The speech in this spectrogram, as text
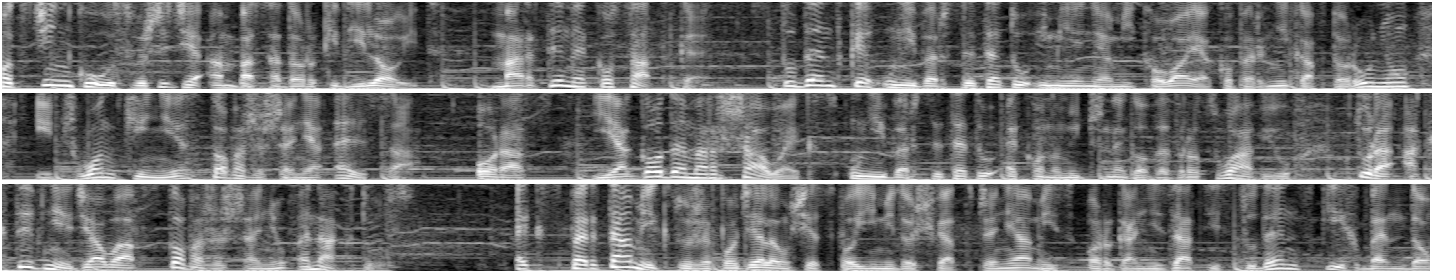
odcinku usłyszycie ambasadorki Deloitte, Martynę Kosatkę, studentkę Uniwersytetu imienia Mikołaja Kopernika w Toruniu i członkinię Stowarzyszenia ELSA oraz Jagodę Marszałek z Uniwersytetu Ekonomicznego we Wrocławiu, która aktywnie działa w Stowarzyszeniu Enactus. Ekspertami, którzy podzielą się swoimi doświadczeniami z organizacji studenckich będą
